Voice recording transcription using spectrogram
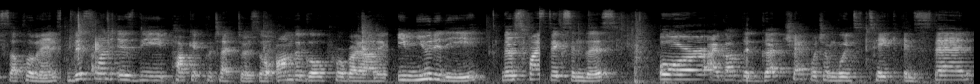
supplements. This one is the Pocket Protector. So on the go probiotic immunity. There's five sticks in this. Or I got the gut check, which I'm going to take instead.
